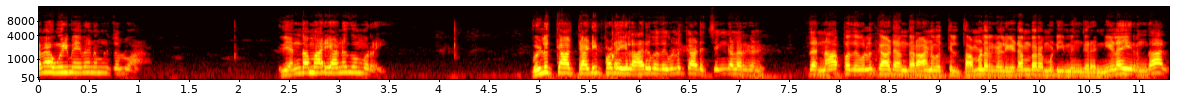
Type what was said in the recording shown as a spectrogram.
எவன் உரிமை வேணும்னு சொல்லுவான்? இது எந்த மாதிரி அணுகுமுறை? விழுக்காட்டு அடிப்படையில் அறுபது விழுக்காடு சிங்களர்கள் இந்த நாற்பது விழுக்காடு அந்த இராணுவத்தில் தமிழர்கள் இடம்பெற முடியுங்கிற நிலை இருந்தால்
